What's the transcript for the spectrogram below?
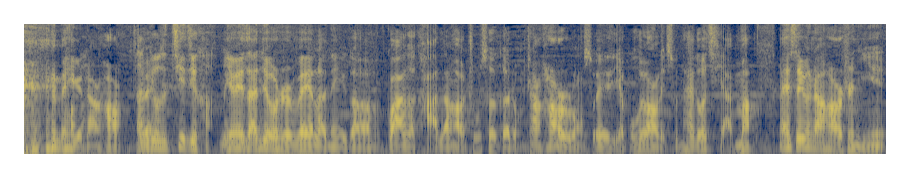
那个账号，咱就是借记卡，因为咱就是为了那个挂个卡，咱好注册各种账号用，所以也不会往里存太多钱嘛。哎，saving 账号是你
